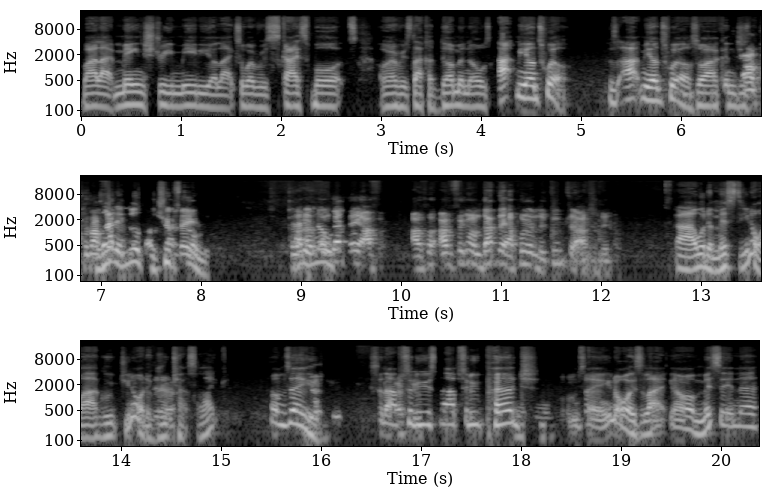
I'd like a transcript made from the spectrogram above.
by like mainstream media, like so whether it's Sky Sports or whether it's like a Domino's, at me on Twitter. Just at me on Twitter so I can just. Oh, I, I, didn't know the troops told me. I didn't know. That day, I, I, I'm thinking on that day I put in the group chat actually. Uh, I would have missed. You know our group. You know what the group yeah. chat's like. You know what I'm saying. It's an absolute, it's an absolute purge. You know I'm saying, you know, it's like, you know, miss it in there.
